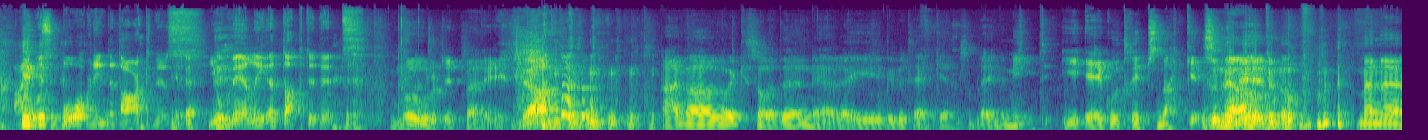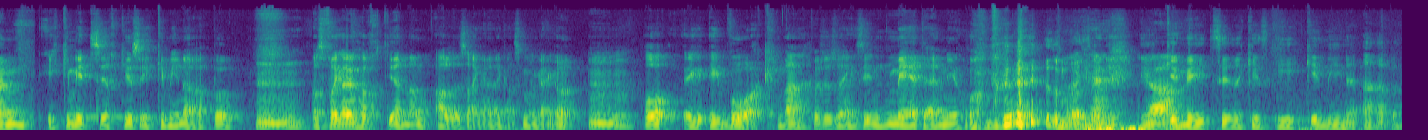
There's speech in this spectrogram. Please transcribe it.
I was born in the darkness. You merely adopted it. Molded by Ja. Nei, vi har òg sittet nede i biblioteket, så ble vi midt i egotripp-snakket som ble Ja. hevet opp. Men um, ikke mitt sirkus, ikke mine aper. Mm. Altså, For jeg har jo hørt gjennom alle sangene ganske mange ganger. Mm. Og jeg, jeg våkna for ikke så lenge siden med den i. Som Ok, sånn ja. Ikke mitt sirkus, ikke mine aper.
